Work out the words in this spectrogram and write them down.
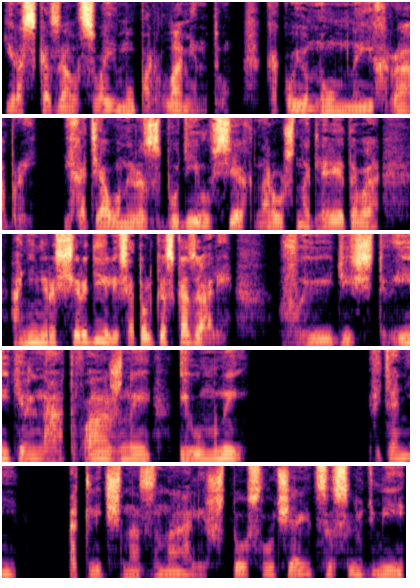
и рассказал своему парламенту, какой он умный и храбрый, и хотя он и разбудил всех нарочно для этого, они не рассердились, а только сказали «Вы действительно отважны и умны». Ведь они отлично знали, что случается с людьми,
